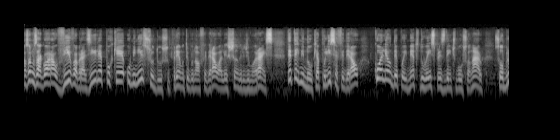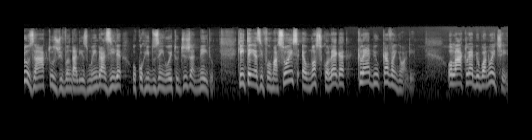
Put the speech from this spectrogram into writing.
Nós vamos agora ao vivo a Brasília, porque o ministro do Supremo Tribunal Federal, Alexandre de Moraes, determinou que a Polícia Federal colha o depoimento do ex-presidente Bolsonaro sobre os atos de vandalismo em Brasília ocorridos em 8 de janeiro. Quem tem as informações é o nosso colega Clébio Cavagnoli. Olá, Clébio, boa noite.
